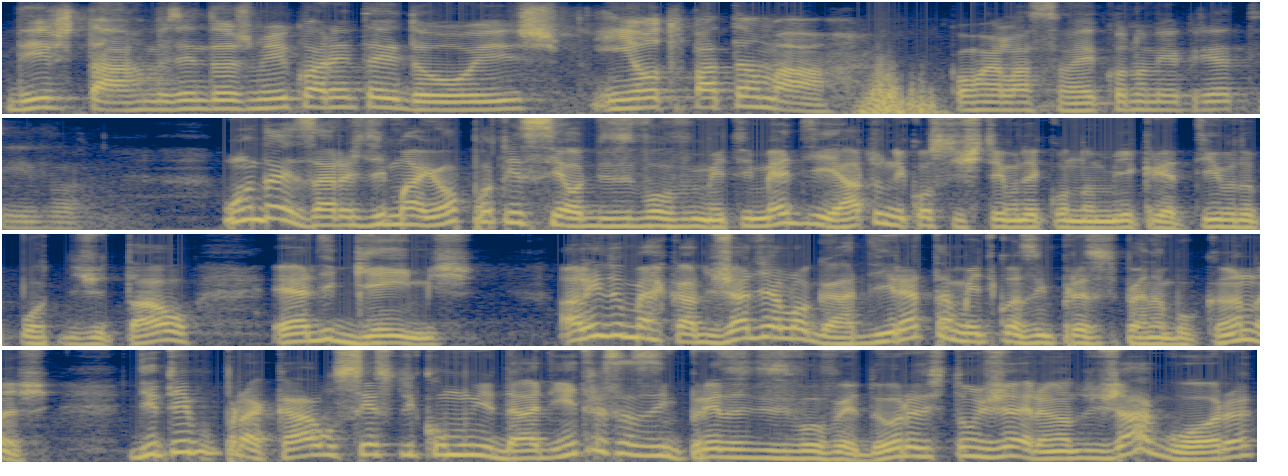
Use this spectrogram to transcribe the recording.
de estarmos em 2042 em outro patamar com relação à economia criativa. Uma das áreas de maior potencial de desenvolvimento imediato no ecossistema da economia criativa do Porto Digital é a de games, Além do mercado já dialogar diretamente com as empresas pernambucanas, de tempo para cá o senso de comunidade entre essas empresas desenvolvedoras estão gerando já agora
